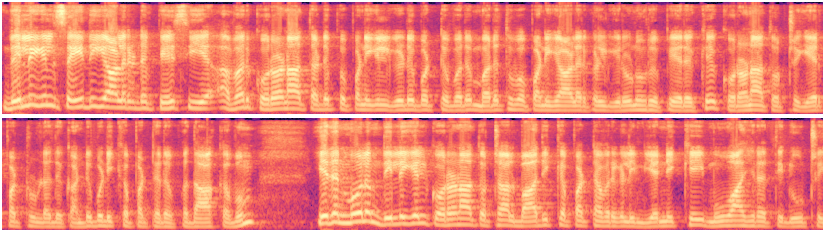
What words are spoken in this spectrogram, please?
தில்லியில் செய்தியாளரிடம் பேசிய அவர் கொரோனா தடுப்பு பணியில் ஈடுபட்டு வரும் மருத்துவ பணியாளர்கள் இருநூறு பேருக்கு கொரோனா தொற்று ஏற்பட்டுள்ளது கண்டுபிடிக்கப்பட்டிருப்பதாகவும் இதன் மூலம் தில்லியில் கொரோனா தொற்றால் பாதிக்கப்பட்டவர்களின் எண்ணிக்கை மூவாயிரத்தி நூற்று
